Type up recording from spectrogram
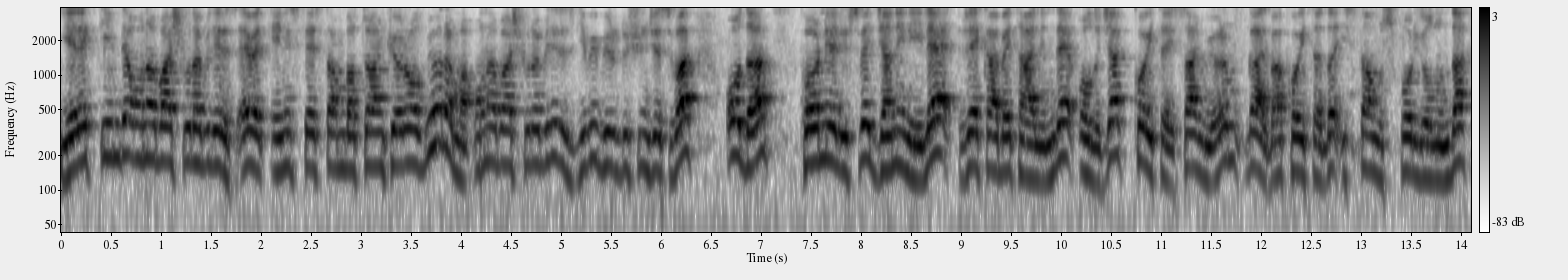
Gerektiğinde ona başvurabiliriz. Evet Enis Destan Batuhan Kör olmuyor ama ona başvurabiliriz gibi bir düşüncesi var. O da Cornelius ve Canini ile rekabet halinde olacak. Koyta'yı saymıyorum. Galiba Koyta'da İstanbulspor yolunda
